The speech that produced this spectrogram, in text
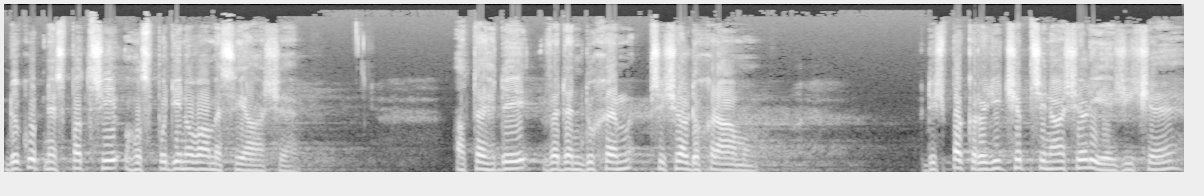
dokud nespatří hospodinova Mesiáše a tehdy veden duchem přišel do chrámu. Když pak rodiče přinášeli Ježíše,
